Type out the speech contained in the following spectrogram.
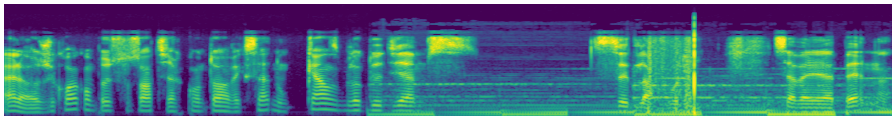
Alors, je crois qu'on peut s'en sortir content avec ça. Donc 15 blocs de diams, c'est de la folie. Ça valait la peine.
